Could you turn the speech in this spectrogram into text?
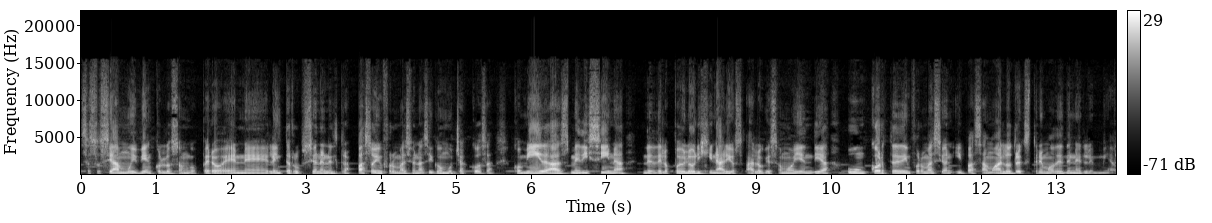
se asociaban muy bien con los hongos, pero en eh, la interrupción, en el traspaso de información, así con muchas cosas, comidas, medicina, desde los pueblos originarios a lo que somos hoy en día, hubo un corte de información y pasamos al otro extremo de tenerles miedo.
